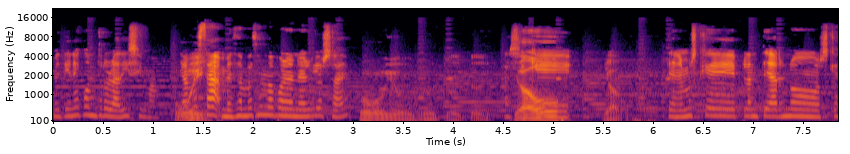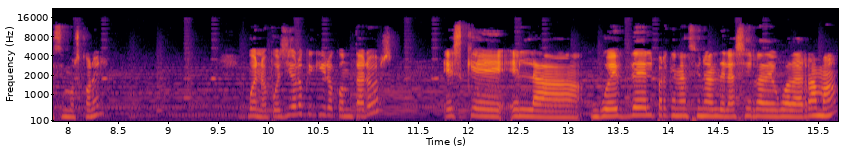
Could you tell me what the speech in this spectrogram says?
Me tiene controladísima. Ya me está, me está empezando a poner nerviosa, ¿eh? Uy, uy, uy, uy, uy. Así Yo, que yo. tenemos que plantearnos qué hacemos con él. Bueno, pues yo lo que quiero contaros es que en la web del Parque Nacional de la Sierra de Guadarrama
